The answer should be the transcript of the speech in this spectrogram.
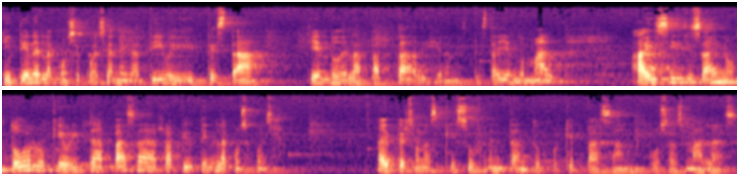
y tienes la consecuencia negativa y te está yendo de la patada, dijeran, te está yendo mal. Ahí sí dices, ay no, todo lo que ahorita pasa rápido tiene la consecuencia. Hay personas que sufren tanto porque pasan cosas malas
